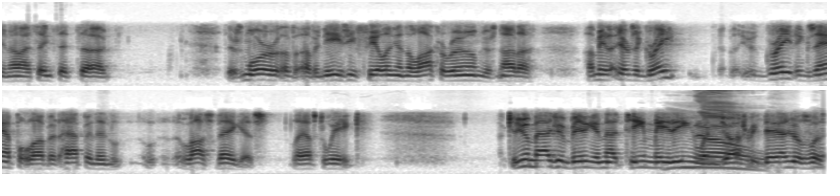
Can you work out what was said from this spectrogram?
you know. I think that uh, there's more of, of an easy feeling in the locker room. There's not a, I mean, there's a great, great example of it happened in Las Vegas last week. Can you imagine being in that team meeting when Josh McDaniels was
